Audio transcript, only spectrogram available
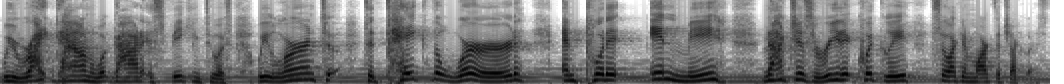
We write down what God is speaking to us. We learn to, to take the word and put it in me, not just read it quickly so I can mark the checklist.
